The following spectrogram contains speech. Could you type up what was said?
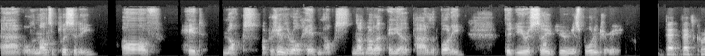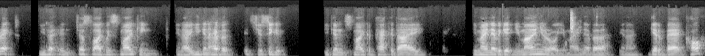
uh, or the multiplicity of head knocks. I presume they're all head knocks, not, not any other part of the body that you received during your sporting career. That that's correct. You know, and just like with smoking, you know, you can have a it's your cigarette. You can smoke a pack a day. You may never get pneumonia, or you may never, you know, get a bad cough.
